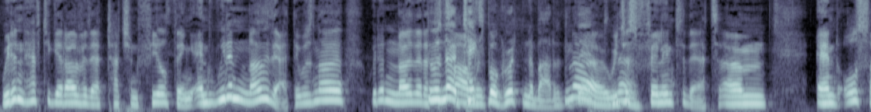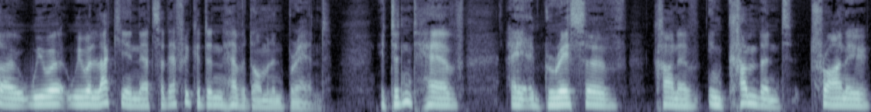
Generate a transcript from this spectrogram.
we didn't have to get over that touch and feel thing. And we didn't know that. There was no, we didn't know that There was the no textbook we, written about it. No, we no. just fell into that. Um, and also, we were, we were lucky in that South Africa didn't have a dominant brand. It didn't have a aggressive kind of incumbent trying to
